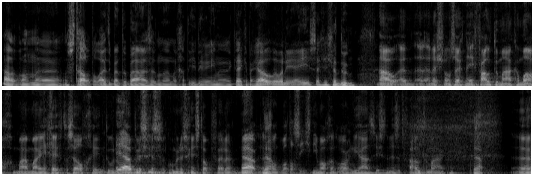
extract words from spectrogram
nou, dan straalt het al uit, je bent de baas en dan gaat iedereen kijken naar jou wanneer jij zeg je gaat doen. Nou, en, en als je dan zegt nee, fouten maken mag, maar, maar je geeft er zelf geen toe, dan, ja, kom, je dus, dan kom je dus geen stap verder. Ja. Want, want als iets niet mag in organisaties, dan is het fouten maken. Ja. Uh,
